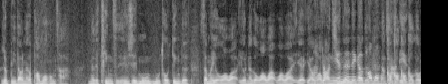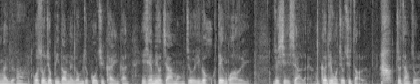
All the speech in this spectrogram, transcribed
我就比到那个泡沫红茶。那个亭子，有些木木头钉的，上面有娃娃，有那个娃娃娃娃摇摇娃娃机的那个泡沫红茶店，那个，我手就比到那个，我们就过去看一看。以前没有加盟，就一个电话而已，我就写下来。隔天我就去找了，就这样做了。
